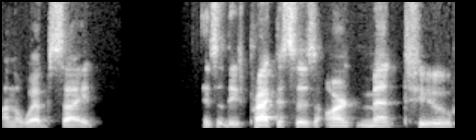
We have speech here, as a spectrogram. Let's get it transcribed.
on the website is that these practices aren't meant to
